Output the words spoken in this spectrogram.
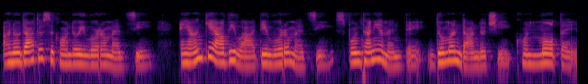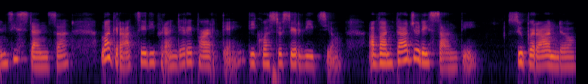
hanno dato secondo i loro mezzi e anche al di là dei loro mezzi, spontaneamente domandandoci con molta insistenza la grazia di prendere parte di questo servizio a vantaggio dei santi, superando,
